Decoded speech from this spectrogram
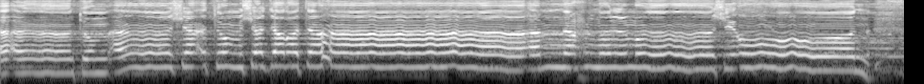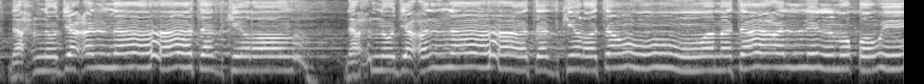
أأنتم أنشأتم شجرتها أم نحن المنشئون نحن جعلناها تذكرا نحن جعلناها تذكرة ومتاعا للمقوين.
